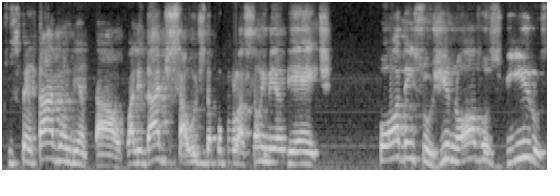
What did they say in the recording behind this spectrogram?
sustentável ambiental, qualidade de saúde da população e meio ambiente, podem surgir novos vírus,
